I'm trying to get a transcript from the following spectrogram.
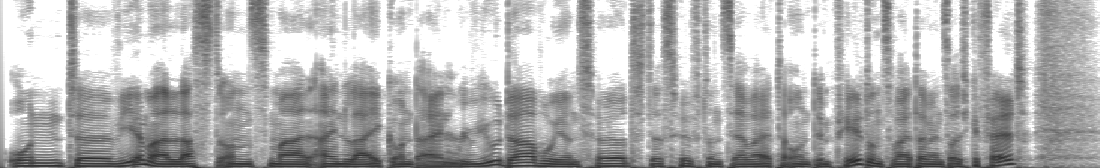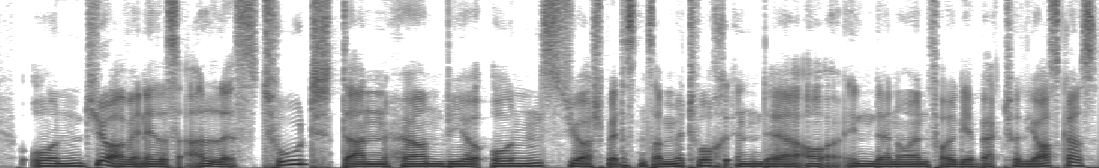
Und äh, wie immer, lasst uns mal ein Like und ein Review da, wo ihr uns hört. Das hilft uns sehr weiter und empfehlt uns weiter, wenn es euch gefällt. Und ja, wenn ihr das alles tut, dann hören wir uns ja spätestens am Mittwoch in der, in der neuen Folge Back to the Oscars.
